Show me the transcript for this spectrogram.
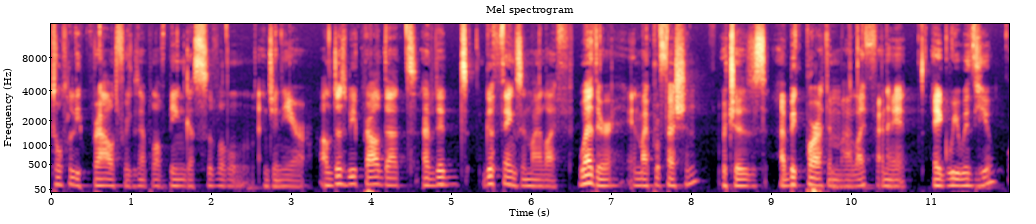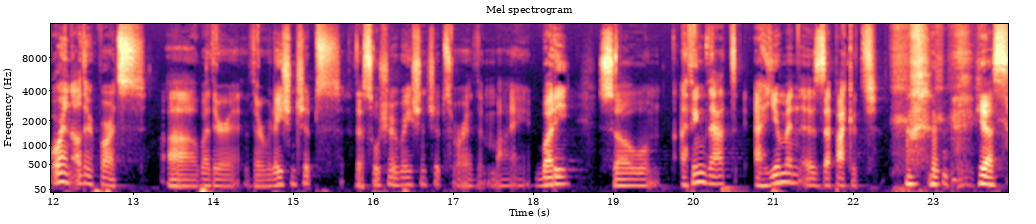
totally proud, for example, of being a civil engineer. I'll just be proud that I've did good things in my life, whether in my profession, which is a big part in my life, and I, I agree with you, or in other parts, uh, whether the relationships, the social relationships, or the, my body. So I think that a human is a package. yes,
